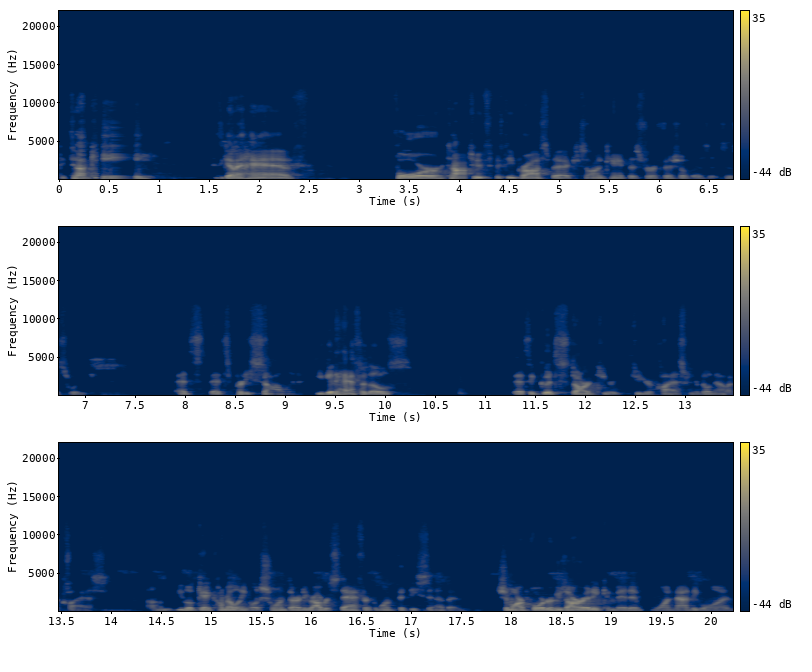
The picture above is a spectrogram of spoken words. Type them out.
Kentucky is going to have four top 250 prospects on campus for official visits this week. That's that's pretty solid. You get half of those. That's a good start to your to your class when you're building out a class. Um, you look at Karmello English 130, Robert Stafford 157, Shamar Porter who's already committed 191, and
